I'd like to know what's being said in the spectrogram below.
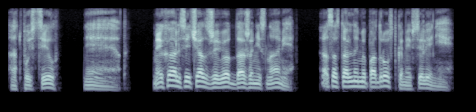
Отпустил? Нет. Михаль сейчас живет даже не с нами, а с остальными подростками в селении.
